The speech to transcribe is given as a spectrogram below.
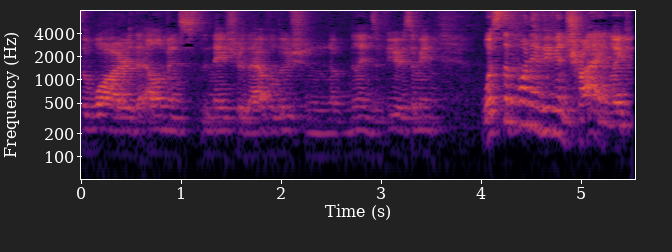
the water, the elements, the nature, the evolution of millions of years. I mean, what's the point of even trying? Like,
